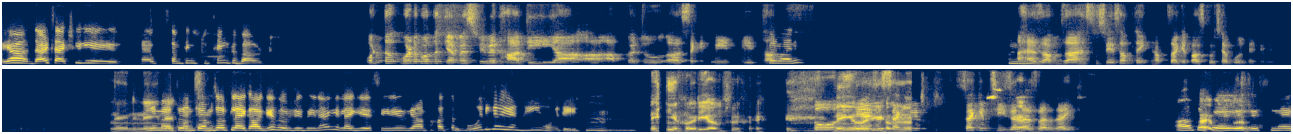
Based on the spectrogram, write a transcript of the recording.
یا that's actually something to think about what what about the chemistry with hadi? یا آپ کا جو سیکنڈ مین لیڈ تھا فرمانی has hamza has to say something. Hamza کے پاس کچھ ہے بولنے کے لیے نہیں نہیں نہیں میں تو ان ٹرمز اف لائک آگے سوچ رہی تھی نا کہ لائک یہ سیریز یہاں پہ ختم ہو رہی ہے یا نہیں ہو رہی نہیں ہو رہی ہم تو نہیں ہو رہی second season as well right ہاں تو پھر اس میں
